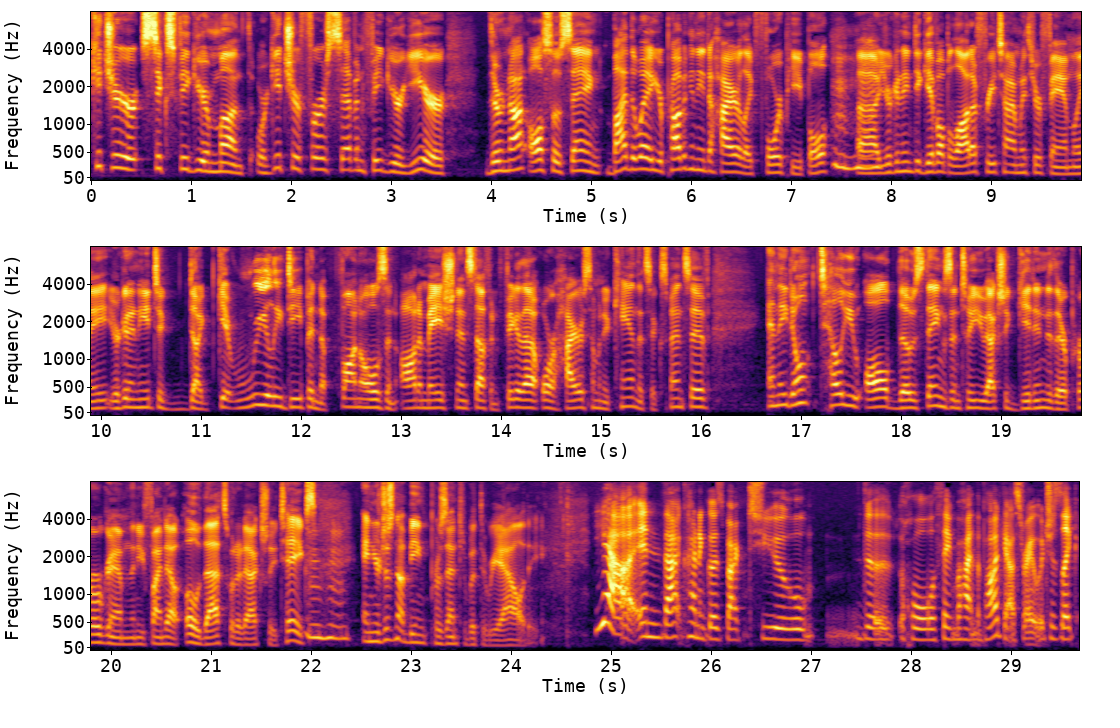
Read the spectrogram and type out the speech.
get your six figure month or get your first seven figure year. They're not also saying, by the way, you're probably gonna need to hire like four people. Uh, you're gonna need to give up a lot of free time with your family. You're gonna need to like get really deep into funnels and automation and stuff and figure that out, or hire someone who can. That's expensive. And they don't tell you all those things until you actually get into their program. And then you find out, oh, that's what it actually takes. And you're just not being presented with the reality. Yeah, and that kind of goes back to the whole thing behind the podcast, right? Which is like,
